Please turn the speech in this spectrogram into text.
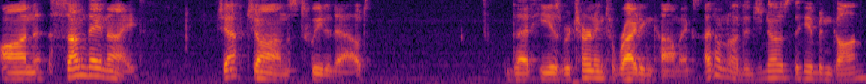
on Sunday night, Geoff Johns tweeted out that he is returning to writing comics. I don't know. Did you notice that he had been gone?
